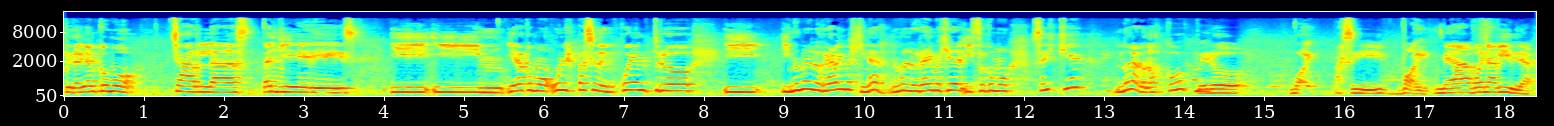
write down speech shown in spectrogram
Pero habían como charlas, talleres, y, y- y era como un espacio de encuentro, y, y no me lo lograba imaginar, no me lo lograba imaginar, y fue como, ¿sabéis qué? No la conozco, pero voy, así voy, me da buena vibra.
